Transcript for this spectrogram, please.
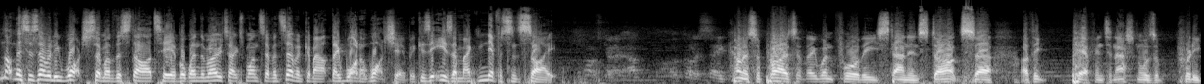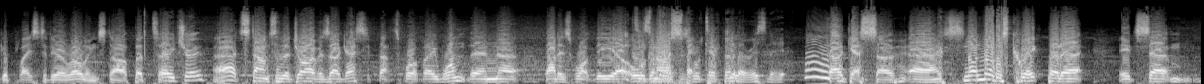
not necessarily watch some of the starts here, but when the Rotax 177 come out, they want to watch it because it is a magnificent sight. Kind of surprised that they went for the standing starts. Uh, I think PF International is a pretty good place to do a rolling start, but uh, Very true. Uh, it's down to the drivers, I guess. If that's what they want, then uh, that is what the uh, It is more organisers will give them. spectacular, isn't it? I guess so. Uh, it's not not as quick, but uh, it's um,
